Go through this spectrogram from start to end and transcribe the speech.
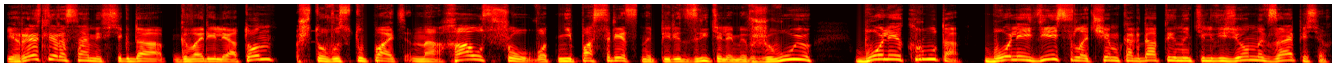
и рестлеры сами всегда говорили о том, что выступать на house show, вот непосредственно перед зрителями вживую, более круто, более весело, чем когда ты на телевизионных записях.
